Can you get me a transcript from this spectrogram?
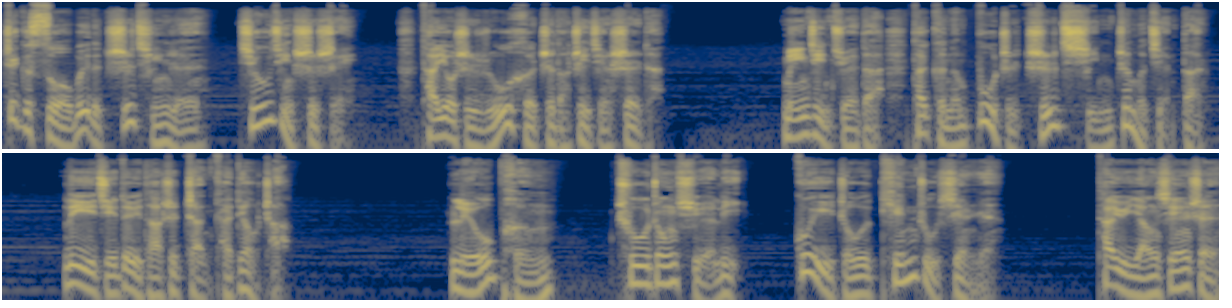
这个所谓的知情人究竟是谁？他又是如何知道这件事的？民警觉得他可能不止知情这么简单。立即对他是展开调查。刘鹏，初中学历，贵州天柱县人。他与杨先生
